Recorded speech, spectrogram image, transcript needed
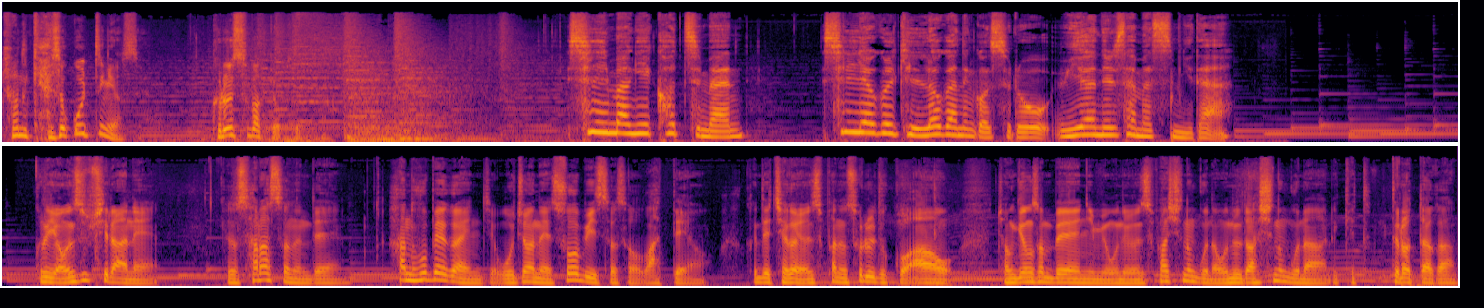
저는 계속 꼴등이었어요. 그럴 수밖에 없었죠. 실망이 컸지만 실력을 길러가는 것으로 위안을 삼았습니다. 그리고 연습실 안에 계속 살았었는데 한 후배가 이제 오전에 수업이 있어서 왔대요. 근데 제가 연습하는 소리를 듣고 아 정경 선배님이 오늘 연습하시는구나 오늘도 하시는구나 이렇게 드- 들었다가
